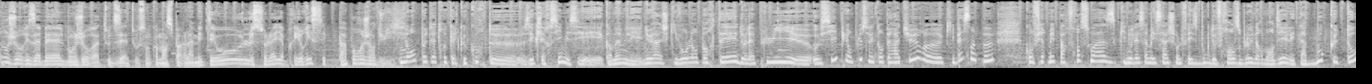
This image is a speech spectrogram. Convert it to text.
Bonjour Isabelle, bonjour à toutes et à tous. On commence par la météo. Le soleil, a priori, c'est pas pour aujourd'hui. Non, peut-être quelques courtes euh, éclaircies, mais c'est quand même les nuages qui vont l'emporter, de la pluie euh, aussi. Puis en plus, les températures euh, qui baissent un peu. Confirmé par Françoise, qui nous laisse un message sur le Facebook de France Bleu Normandie. Elle est à Bouquetot,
